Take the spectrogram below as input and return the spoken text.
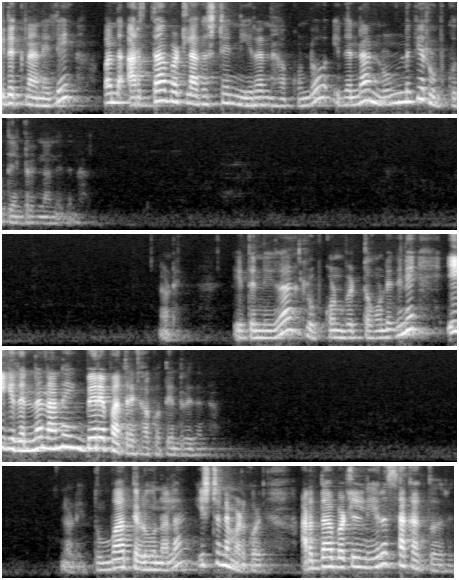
ಇದಕ್ಕೆ ನಾನಿಲ್ಲಿ ಒಂದು ಅರ್ಧ ಬಟ್ಲಾಗಷ್ಟೇ ನೀರನ್ನು ಹಾಕ್ಕೊಂಡು ಇದನ್ನು ನುಣ್ಣಗೆ ರುಬ್ಕೋತೀನಿ ರೀ ನಾನು ಇದನ್ನು. ನೋಡಿ, ಇದನ್ನೀಗ ರುಬ್ಕೊಂಡು ಬಿಟ್ಟು ತೊಗೊಂಡಿದ್ದೀನಿ. ಈಗ ಇದನ್ನು ನಾನು ಹಿಂಗೆ ಬೇರೆ ಪಾತ್ರೆಗೆ ಹಾಕೋತೀನಿ ರೀ ಇದನ್ನು. ನೋಡಿ, ತುಂಬ ತೆಳುವನಲ್ಲ, ಇಷ್ಟನ್ನೇ ಮಾಡ್ಕೊಳ್ಳಿ ಅರ್ಧ ಬಟ್ಲು ನೀರು ಸಾಕಾಗ್ತದೆ ರೀ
